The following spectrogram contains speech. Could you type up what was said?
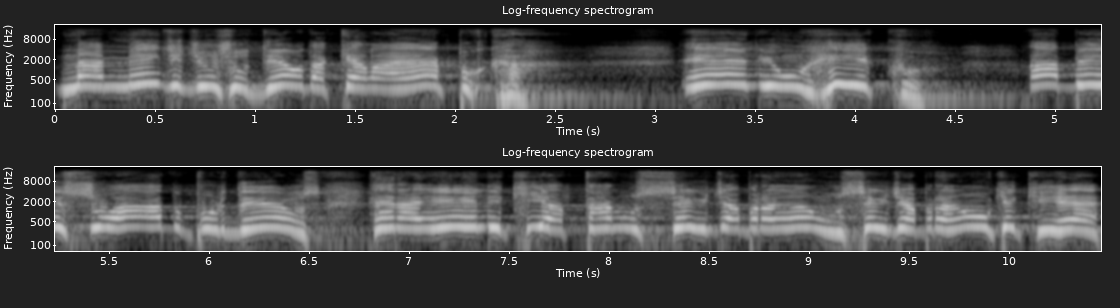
Na mente de um judeu daquela época, ele, um rico, abençoado por Deus, era ele que ia estar no seio de Abraão. O seio de Abraão, o que, que é?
